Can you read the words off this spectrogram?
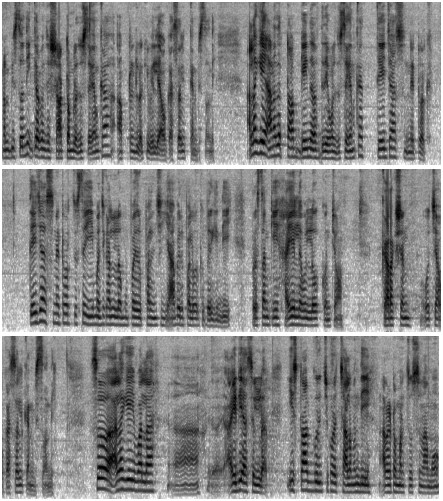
కనిపిస్తుంది. ఇంకా కొంచెం షార్ట్ టర్మ్లో చూస్తే కనుక అప్ ట్రెండ్లోకి వెళ్ళే అవకాశాలు కనిపిస్తుంది. అలాగే another top gainer of the day వాళ్ళు చూస్తే కనుక తేజాస్ నెట్వర్క్ తేజాస్ నెట్వర్క్ చూస్తే ఈ మధ్యకాలంలో ముప్పై రూపాయల నుంచి యాభై రూపాయల వరకు పెరిగింది. ప్రస్తుతానికి హై లెవెల్లో కొంచెం కరెక్షన్ వచ్చే అవకాశాలు కనిపిస్తుంది. సో అలాగే ఇవాళ ఐడియా సెల్యులర్. ఈ స్టాక్ గురించి కూడా చాలామంది అడగటం మనం చూస్తున్నాము.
